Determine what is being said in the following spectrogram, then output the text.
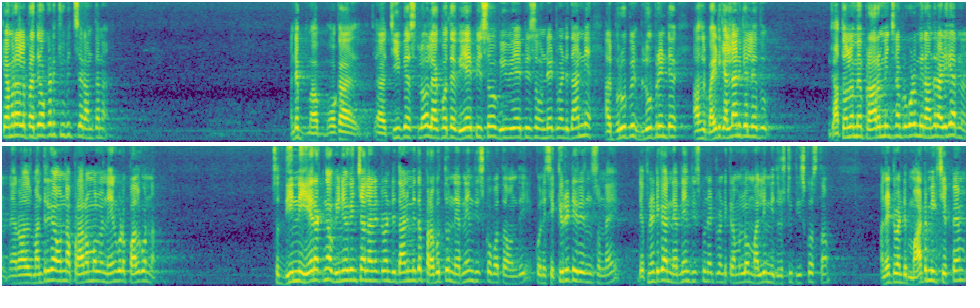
కెమెరాలో ప్రతి ఒక్కటి చూపించారు అంతనా? అంటే ఒక చీఫ్ గెస్ట్లో లేకపోతే విఐపీసో వివిఐపీసో ఉండేటువంటి దాన్ని ఆ బ్లూ బ్లూ ప్రింట్ అసలు బయటికి వెళ్ళడానికి లేదు. గతంలో మేము ప్రారంభించినప్పుడు కూడా మీరు అందరూ అడిగారు నన్ను. నేను మంత్రిగా ఉన్న ప్రారంభంలో నేను కూడా పాల్గొన్నా. సో దీన్ని ఏ రకంగా వినియోగించాలనేటువంటి దాని మీద ప్రభుత్వం నిర్ణయం తీసుకోబోతా ఉంది. కొన్ని సెక్యూరిటీ రీజన్స్ ఉన్నాయి. డెఫినెట్గా నిర్ణయం తీసుకునేటువంటి క్రమంలో మళ్ళీ మీ దృష్టికి తీసుకొస్తాం. అనేటువంటి మాట మీకు చెప్పాం.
